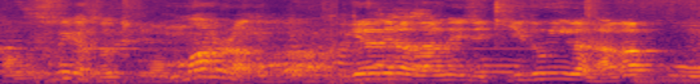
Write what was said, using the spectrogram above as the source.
아 우승이가 도대체 뭔 말을 하는 거야? 그게 아니라 나는 이제 기둥이가 나갔고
